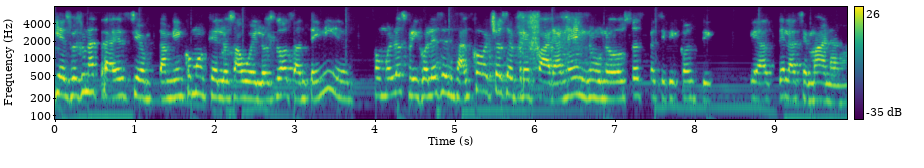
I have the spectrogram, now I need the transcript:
Y eso es una tradición también como que los abuelos los han tenido. Como los frijoles en sancocho se preparan en unos específicos días de la semana.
